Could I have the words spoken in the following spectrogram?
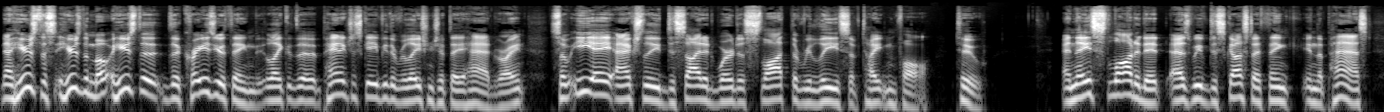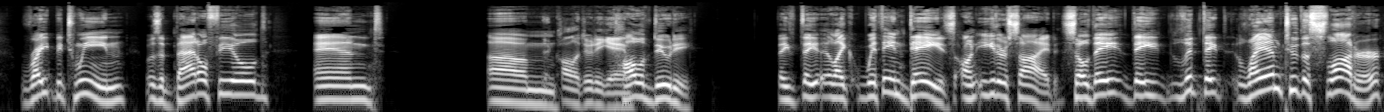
Now here's the here's the mo- here's the the crazier thing. Like the Panic just gave you the relationship they had, right? So EA actually decided where to slot the release of Titanfall 2. And they slotted it as we've discussed I think in the past right between was a Battlefield and um Call of Duty game. Call of Duty. They they like within days on either side. So they they lit they lamb to the slaughter.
